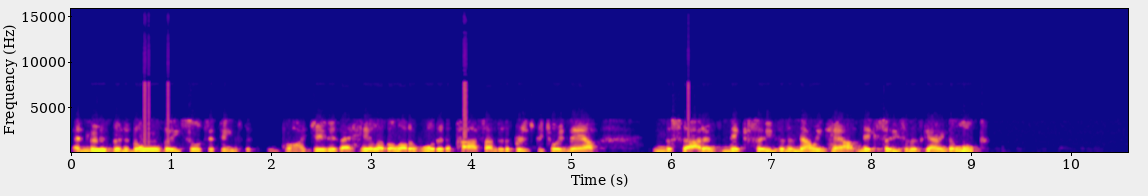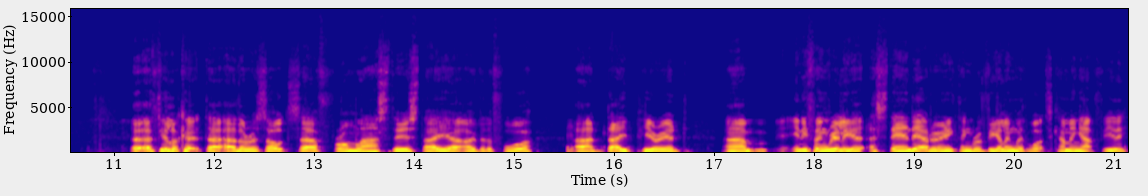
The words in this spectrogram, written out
and movement and all these sorts of things. But by gee, there's a hell of a lot of water to pass under the bridge between now and the start of next season, and knowing how next season is going to look. Uh, if you look at uh, other results uh, from last Thursday uh, over the four uh, day period, um, anything really a, standout or anything revealing with what's coming up for you?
